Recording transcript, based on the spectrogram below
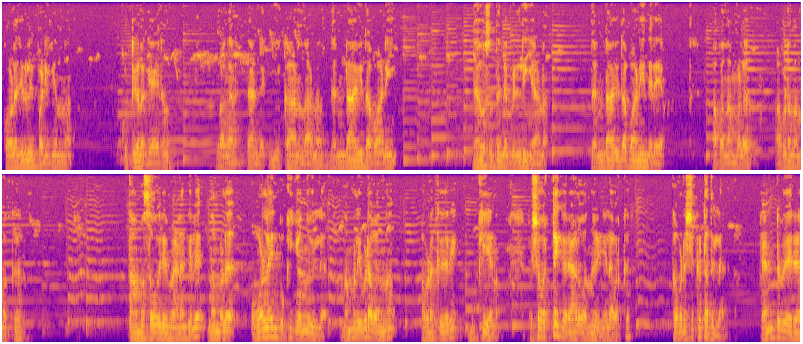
കോളേജുകളിൽ പഠിക്കുന്ന കുട്ടികളൊക്കെ ആയിരുന്നു. അങ്ങനെ ഇതാണ്ട് ഈ കാണുന്നതാണ് ദണ്ഡായുധപാണി ദേവസ്വത്തിന്റെ ബിൽഡിങ്ങാണ് ദണ്ഡായുധപാണി നിലയം. അപ്പോൾ നമ്മൾ അവിടെ നമുക്ക് താമസ സൗകര്യം വേണമെങ്കിൽ നമ്മൾ ഓൺലൈൻ ബുക്കിംഗ് ഒന്നുമില്ല. നമ്മൾ ഇവിടെ വന്ന് അവിടെ കയറി ബുക്ക് ചെയ്യണം. പക്ഷെ ഒറ്റയ്ക്ക് ഒരാൾ വന്നു കഴിഞ്ഞാൽ അവർക്ക് അക്കോമഡേഷൻ കിട്ടത്തില്ല. രണ്ട് പേര്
